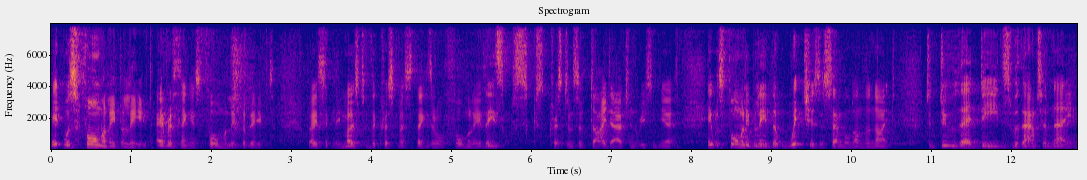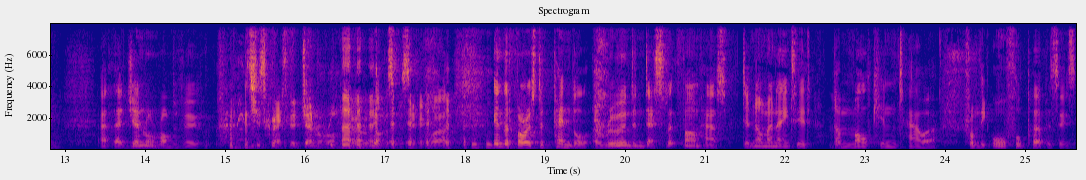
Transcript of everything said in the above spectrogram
it was formally believed. Everything is formally believed. Basically, most of the Christmas things are all formally. These Christmas have died out in recent years. It was formally believed that witches assembled on the night to do their deeds without a name at their general rendezvous, which is great, the general rendezvous, not the specific one, in the forest of Pendle, a ruined and desolate farmhouse denominated the Malkin Tower, from the awful purposes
